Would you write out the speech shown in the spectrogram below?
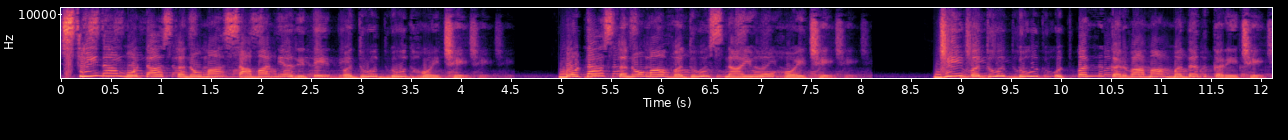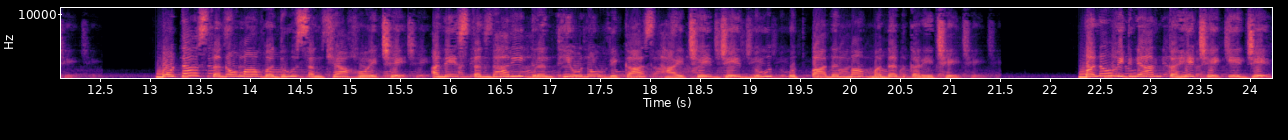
સ્ત્રીના મોટા સ્તનોમાં સામાન્ય રીતે વધુ દૂધ હોય છે. મોટા સ્તનોમાં વધુ સ્નાયુઓ હોય છે, જે વધુ દૂધ ઉત્પન્ન કરવામાં મદદ કરે છે. મોટા સ્તનોમાં વધુ સંખ્યા હોય છે અને સ્તનધારી ગ્રંથિઓનો વિકાસ થાય છે જે દૂધ ઉત્પાદનમાં મદદ કરે છે. મનોવિજ્ઞાન કહે છે કે જે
